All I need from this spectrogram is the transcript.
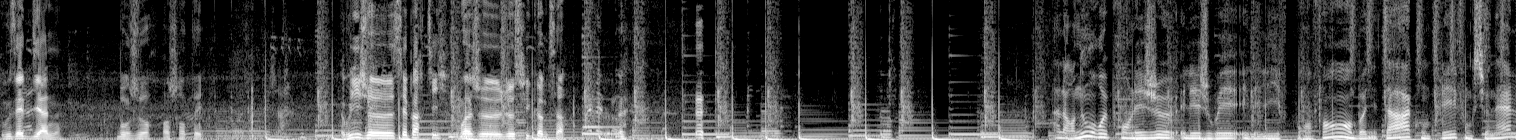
Vous êtes Diane. Bonjour, enchanté. Oui, je, c'est parti. Moi, je, je suis comme ça. Alors nous, on reprend les jeux et les jouets et les livres pour enfants en bon état, complet, fonctionnel.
